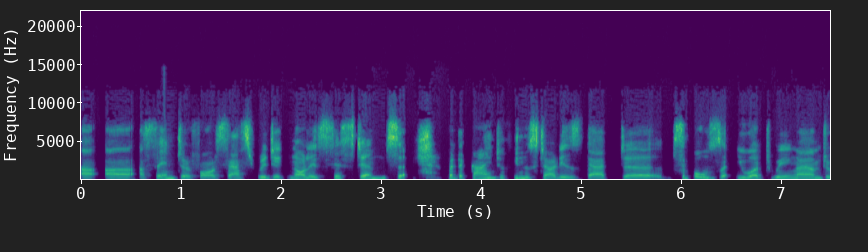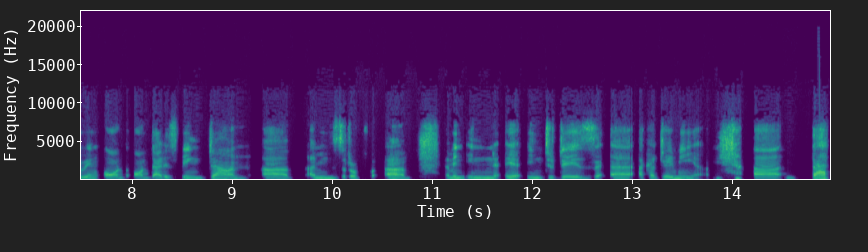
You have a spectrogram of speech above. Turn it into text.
a, a center for Sanskritic knowledge systems. But the kind of Hindu studies that uh, suppose you are doing, I am doing, or, or that is being done. Uh, I mean, sort of uh, I mean, in uh, in today's uh, academia, uh, that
